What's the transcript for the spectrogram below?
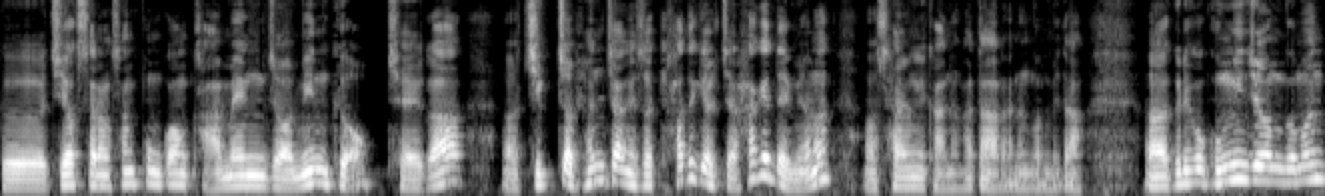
그 지역사랑 상품권 가맹점인 그 업체가 어, 직접 현장에서 카드 결제를 하게 되면은 어, 사용이 가능하다라는 겁니다. 아, 그리고 국민지원금은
